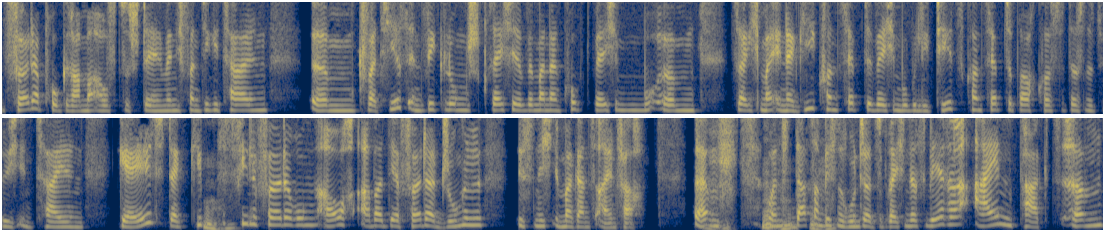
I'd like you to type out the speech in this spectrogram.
Förderprogramme aufzustellen. Wenn ich von digitalen ähm, Quartiersentwicklungen spreche, wenn man dann guckt, welche, ähm, sage ich mal, Energiekonzepte, welche Mobilitätskonzepte braucht, kostet das natürlich in Teilen Geld. Da gibt mhm. es viele Förderungen auch, aber der Förderdschungel ist nicht immer ganz einfach. Ähm, mhm. Und das so ein mhm. bisschen runterzubrechen, das wäre ein Pakt. Ähm,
